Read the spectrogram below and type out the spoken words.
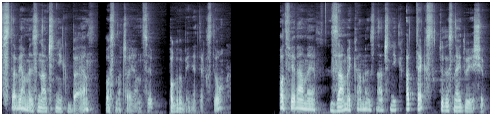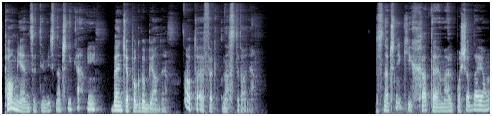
wstawiamy znacznik B oznaczający pogrubienie tekstu. Otwieramy, zamykamy znacznik, a tekst, który znajduje się pomiędzy tymi znacznikami, będzie pogrubiony. Oto efekt na stronie. Znaczniki HTML posiadają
